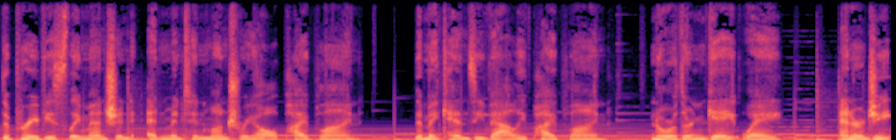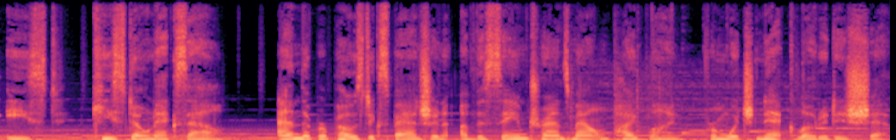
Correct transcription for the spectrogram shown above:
the previously mentioned Edmonton Montreal Pipeline, the Mackenzie Valley Pipeline, Northern Gateway, Energy East, Keystone XL, and the proposed expansion of the same Trans Mountain Pipeline from which Nick loaded his ship.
